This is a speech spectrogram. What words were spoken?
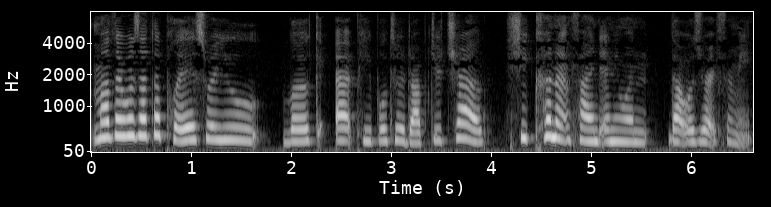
mother was at the place where you look at people to adopt your child. She couldn't find anyone that was right for me.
